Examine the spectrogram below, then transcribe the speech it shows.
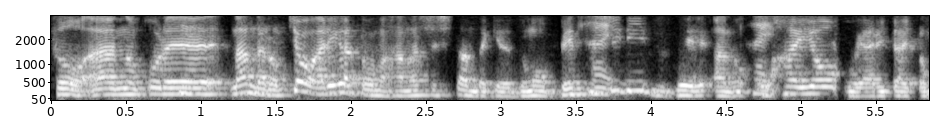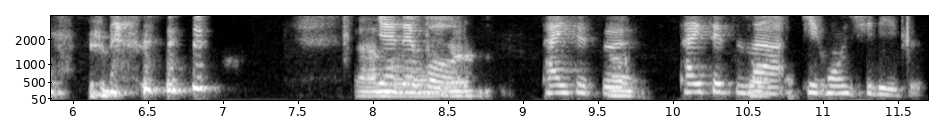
そう、あの、これ、なんだろう、今日ありがとうの話したんだけれども、別シリーズで、あの、はい。おはようもやりたいと思ってるんで いやでも大う切ん、大切な基本シリーズ。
